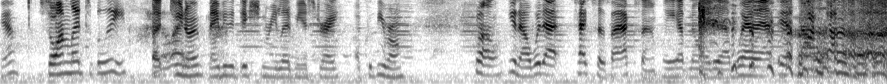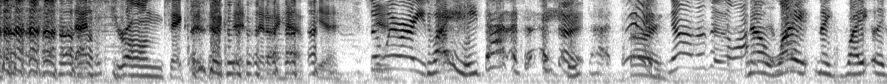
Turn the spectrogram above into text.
Yeah. So I'm led to believe, but you know, maybe the dictionary led me astray. I could be wrong. Well, you know, with that Texas accent, we have no idea where that is. that strong Texas accent that I have. Yes. so Yeah. where are you? Do from? I hate that? I feel like I Sorry. hate that. Sorry. No, those are a lot. No, a lot- white, like white, like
